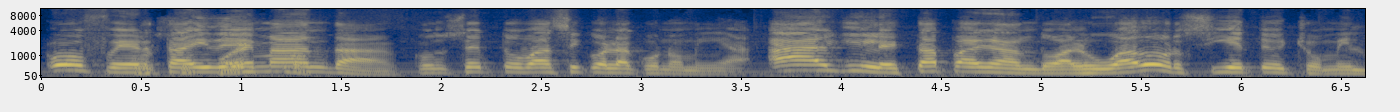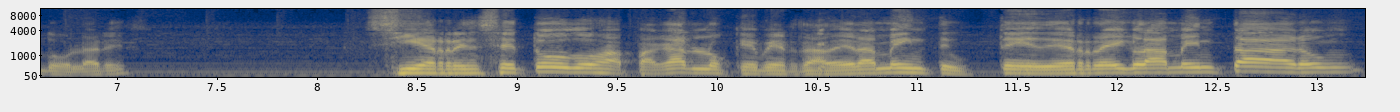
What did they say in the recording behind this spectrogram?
Oferta y demanda, concepto básico de la economía. Alguien le está pagando al jugador 7, 8 mil dólares. Ciérrense todos a pagar lo que verdaderamente ustedes reglamentaron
